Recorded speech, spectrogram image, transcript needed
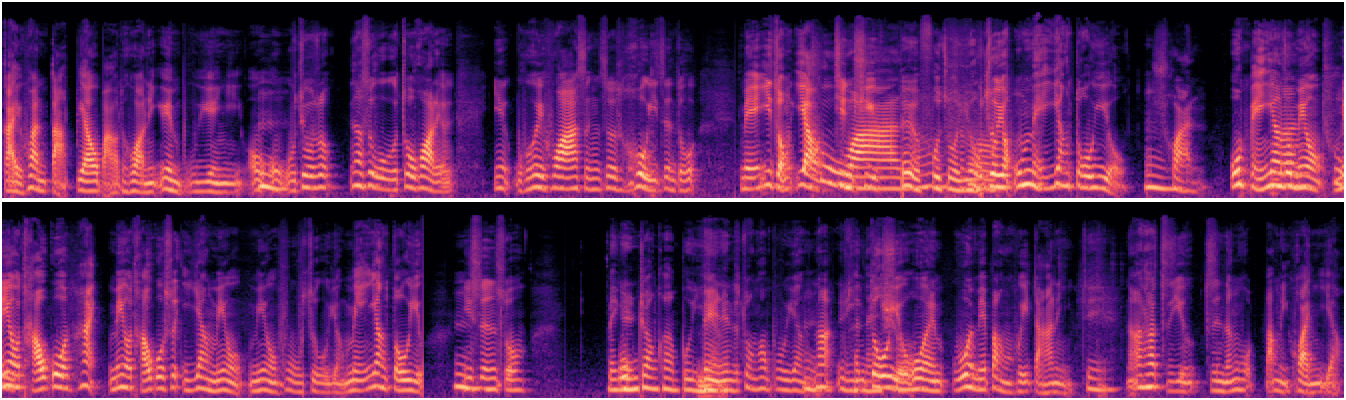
改换打标靶的话，你愿不愿意？我我我就说，那是我做化疗，因为我会发生这后遗症，都每一种药进去都有副作用，副作用我每一样都有，喘，我每一样都没有没有逃过，害没有逃过，是一样没有没有副作用，每一样都有。医生说。每个人状况不一样，每人的状况不一样。嗯、那你都有，我也我也没办法回答你。对，那他只有只能帮你换药。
